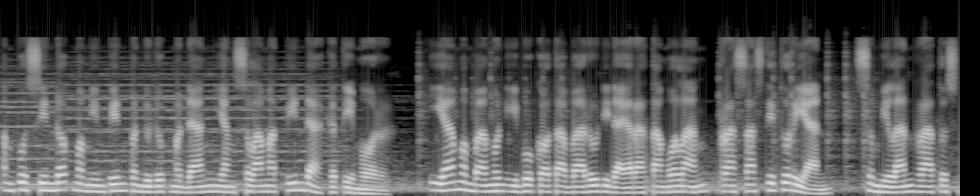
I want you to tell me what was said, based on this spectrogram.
Empu Sindok memimpin penduduk Medang yang selamat pindah ke timur. Ia membangun ibu kota baru di daerah Tamolang, Prasasti Turian, 929.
